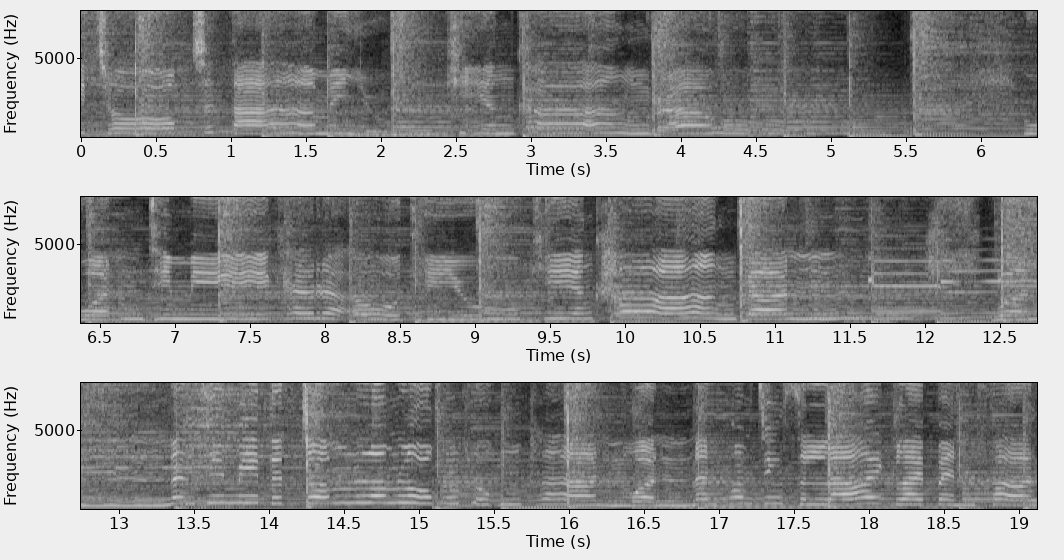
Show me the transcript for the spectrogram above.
ที่โชคชะตาไม่อยู่เคียงข้างเรา วันที่มีแค่เราที่อยู่เคียงข้างกัน วันนั้นที่มีแต่จมล้มลุกคลุกคลาน วันนั้นความจริงสลายกลายเป็นฝัน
